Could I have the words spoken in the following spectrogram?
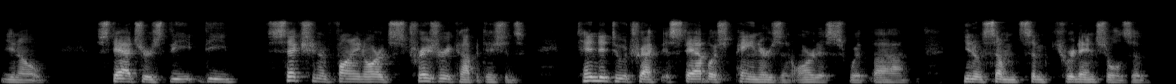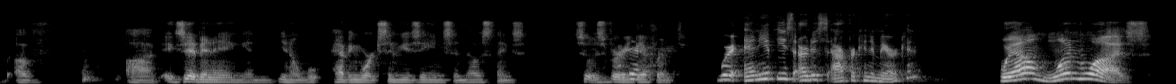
you know statures. The the section of fine arts treasury competitions tended to attract established painters and artists with uh, you know some some credentials of of uh, exhibiting and you know having works in museums and those things. So it was very were different. Were any of these artists African American? Well, one was.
